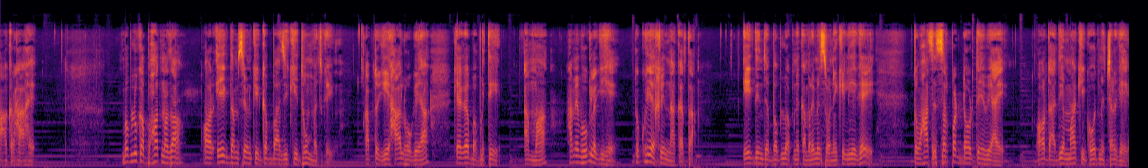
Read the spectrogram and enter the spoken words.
ہانک رہا ہے۔ ببلو کا بہت مزہ اور ایک دم سے ان کی گپ بازی کی دھوم مچ گئی۔ اب تو یہ حال ہو گیا کہ اگر ببلو تھے اماں، ہمیں بھوک لگی ہے، تو کوئی یقین نہ کرتا۔ ایک دن جب ببلو اپنے کمرے میں سونے کے لیے گئے، تو وہاں سے سرپٹ دوڑتے ہوئے آئے اور دادی اماں کی گود میں چڑھ گئے۔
